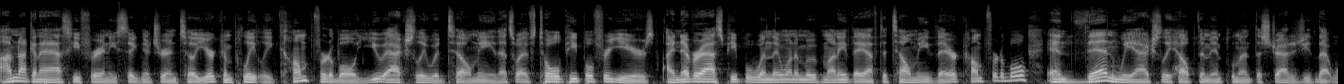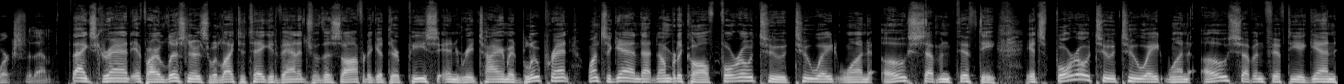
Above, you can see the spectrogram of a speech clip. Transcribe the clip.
I'm not going to ask you for any signature until you're completely comfortable. You actually would tell me. That's why I've told people for years. I never ask people when they want to move money. They have to tell me they're comfortable. And then we actually help them implement the strategy that works for them. Thanks, Grant. If our listeners would like to take advantage of this offer to get their peace in retirement blueprint, once again, that number to call 402 281 0750. It's 402 281 0750. Again,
